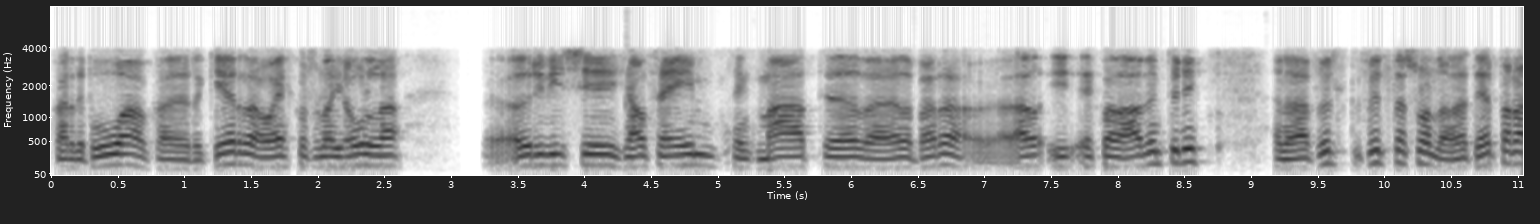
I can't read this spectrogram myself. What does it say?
hvað er þið búa og hvað er að gera og eitthvað svona jóla öðruvísi hjá þeim, tengt mat eða, eða bara að, eitthvað aðvendunni Þannig að það fullt, fullt að svona. Þetta er bara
